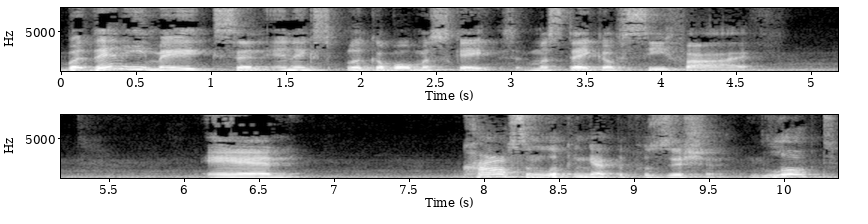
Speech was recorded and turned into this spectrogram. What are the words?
But then he makes an inexplicable mistake, mistake of c5. And Carlsen, looking at the position, he looked,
